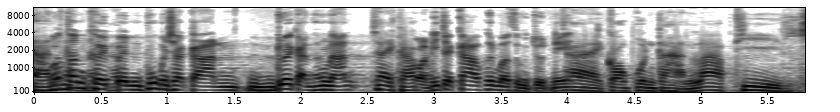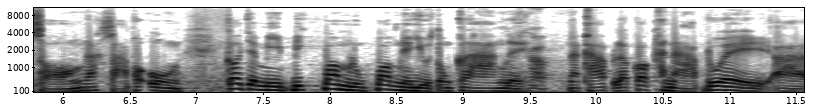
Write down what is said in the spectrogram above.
นั้นเพราะท่านเคยะรับเป็นผู้บัญชาการด้วยกันทั้งนั้นใช่ครับก่อนที่จะก้าวขึ้นมาสู่จุดนี้ใช่กองพลทหารราบที่ 2 รักษาพระองค์ ก็จะมีบิ๊กป้อมลุงป้อมเนี่ยอยู่ตรงกลางเลยครับนะครับแล้วก็ขนาบด้วยอ่า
